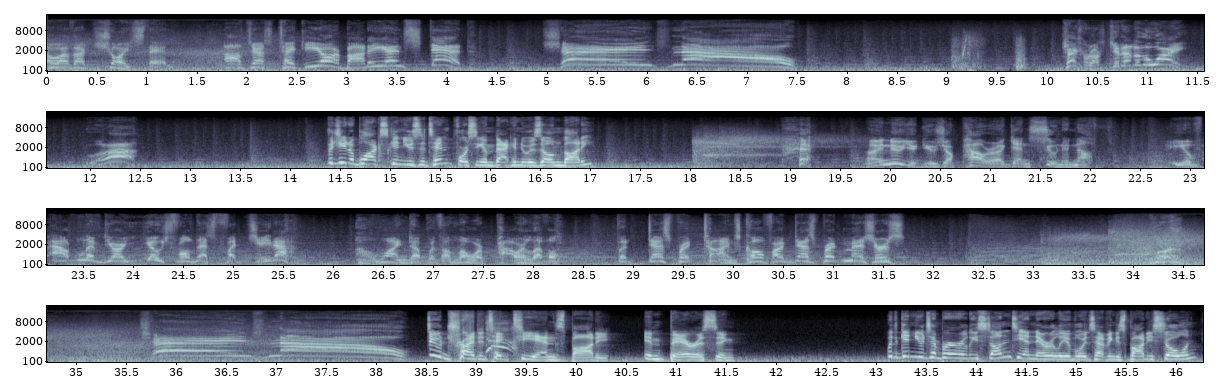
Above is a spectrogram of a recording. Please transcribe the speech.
no other choice then. I'll just take your body instead. Change now! Kakarot, get out of the way! What? Vegeta blocks Ginyu's attempt, forcing him back into his own body. I knew you'd use your power again soon enough. You've outlived your usefulness, Vegeta. I'll wind up with a lower power level. But desperate times call for desperate measures. What? Change now! Dude tried to take ah! Tien's body. Embarrassing. With Ginyu temporarily stunned, Tien narrowly avoids having his body stolen.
